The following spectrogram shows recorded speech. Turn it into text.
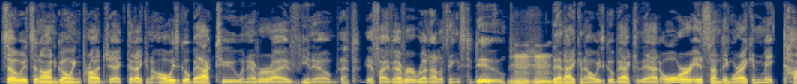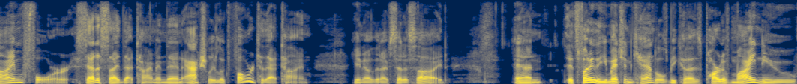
So it's an ongoing project that I can always go back to whenever I've, you know, if- if I've ever run out of things to do hmm then I can always go back to that. Or it's something where I can make time for, set aside that time, and then actually look forward to that time, you know, that I've set aside. And it's funny that you mentioned candles because part of my new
